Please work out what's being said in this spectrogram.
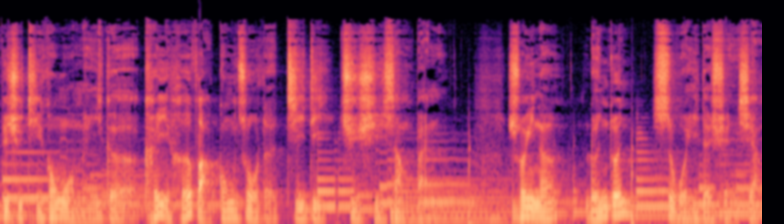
必须提供我们一个可以合法工作的基地继续上班。所以呢，伦敦是唯一的选项。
